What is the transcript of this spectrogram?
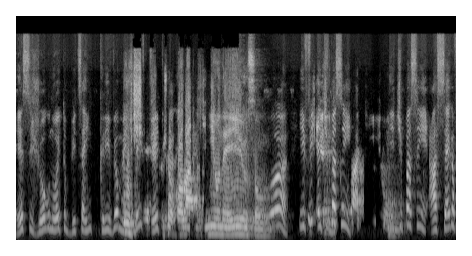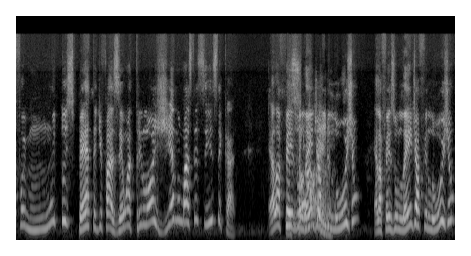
esse jogo no 8 bits é incrivelmente bem feito. Chocolatinho, Neilson. Pô, e, e tipo assim, e tipo assim, a SEGA foi muito esperta de fazer uma trilogia no Master System, cara. Ela fez o Land of Illusion, ela fez o Land of Illusion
